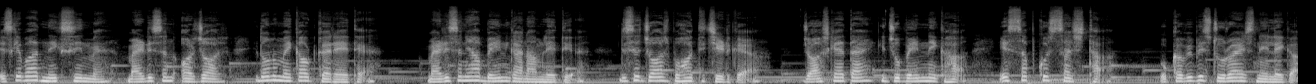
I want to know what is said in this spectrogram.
इसके बाद नेक्स्ट सीन में मेडिसन और जॉर्ज दोनों मेकआउट कर रहे थे। मेडिसन यहाँ बेन का नाम लेती है, जिसे जॉर्ज बहुत ही चिढ़ गया। जॉर्ज कहता है कि जो बेन ने कहा, ये सब कुछ सच था। वो कभी भी स्टूराइड्स नहीं लेगा।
